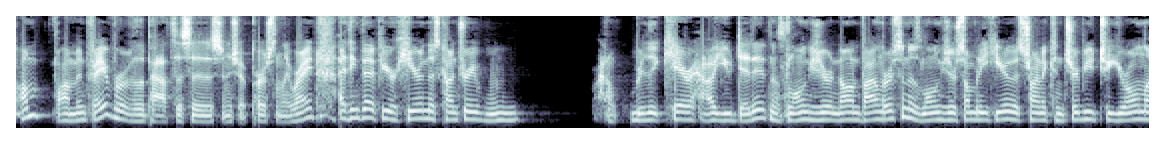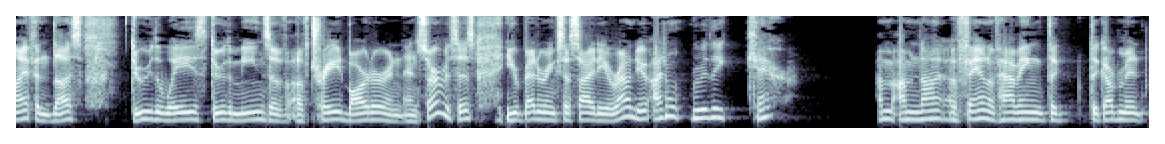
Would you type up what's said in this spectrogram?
I'm I'm in favor of the path to citizenship personally, right? I think that if you're here in this country, I don't really care how you did it. And As long as you're a nonviolent person, as long as you're somebody here that's trying to contribute to your own life and thus through the ways, through the means of, of trade, barter, and, and services, you're bettering society around you. I don't really care. I'm I'm not a fan of having the the government,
